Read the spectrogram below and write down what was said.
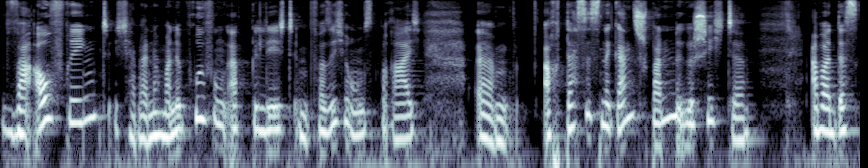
war aufregend. Ich habe ja nochmal eine Prüfung abgelegt im Versicherungsbereich. Ähm, auch das ist eine ganz spannende Geschichte. Aber das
